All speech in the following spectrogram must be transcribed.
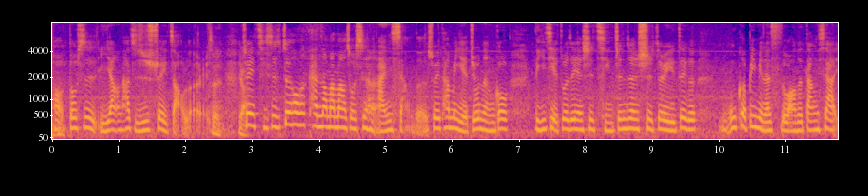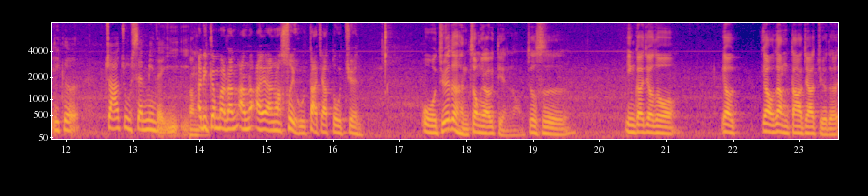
好、都是一样，他只是睡着了而已。是呀所以其实最后看到妈妈的时候是很安详的，所以他们也就能够理解做这件事情，真正是对于这个无可避免的死亡的当下一个抓住生命的意义。啊，你干嘛让安爱按说服大家多捐？我觉得很重要一点哦，就是应该叫做要要让大家觉得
